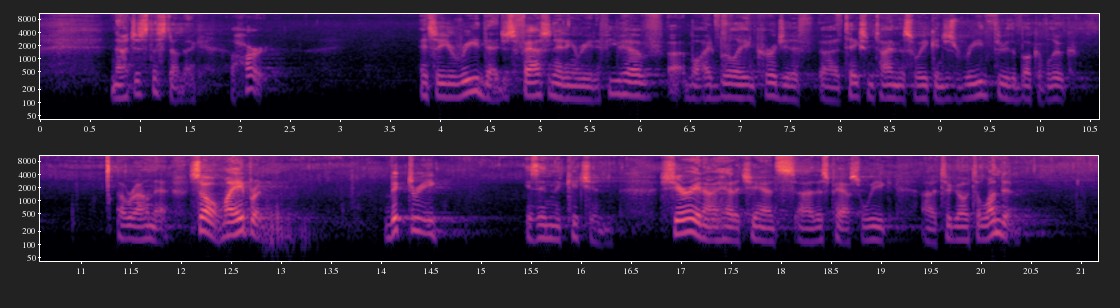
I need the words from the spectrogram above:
not just the stomach, the heart. And so you read that, just fascinating read. If you have, uh, well, I'd really encourage you to uh, take some time this week and just read through the book of Luke around that. So, my apron. Victory is in the kitchen. Sherry and I had a chance uh, this past week uh, to go to London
